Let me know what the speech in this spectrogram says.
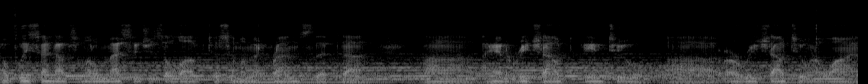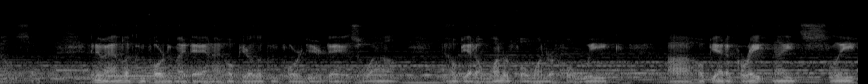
hopefully send out some little messages of love to some of my friends that uh, uh, I haven't reached out into or reached out to in a while. So, anyway, I'm looking forward to my day, and I hope you're looking forward to your day as well. I hope you had a wonderful, wonderful week. Uh, hope you had a great night's sleep.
